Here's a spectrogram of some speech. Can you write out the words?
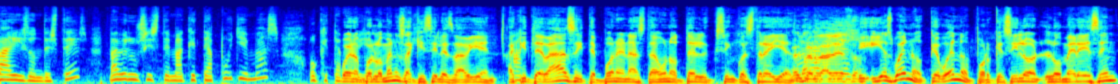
país donde estés, va a haber un sistema que te apoye más o que te Bueno, apoye por lo menos aquí sí les va bien. Aquí te vas y te ponen hasta un hotel cinco estrellas. Es ¿no? verdad eso. Y, y es bueno, qué bueno, porque sí lo, lo merecen,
